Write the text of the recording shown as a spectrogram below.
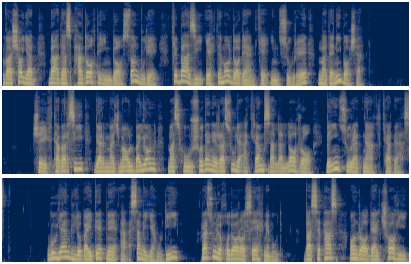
و شاید بعد از پرداخت این داستان بوده که بعضی احتمال دادند که این سوره مدنی باشد. شیخ تبرسی در مجمع البیان مسهور شدن رسول اکرم صلی الله را به این صورت نقل کرده است. گویند لبید ابن اعسم یهودی رسول خدا را سحر نمود و سپس آن را در چاهی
